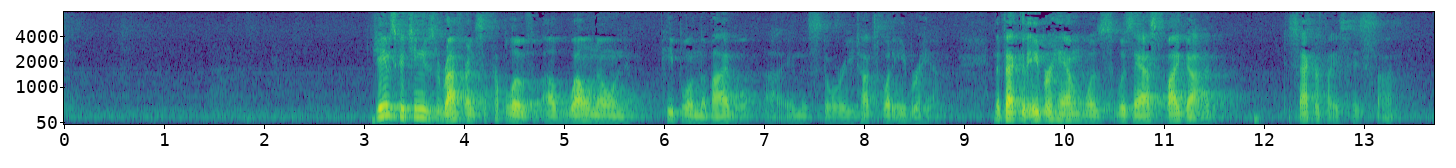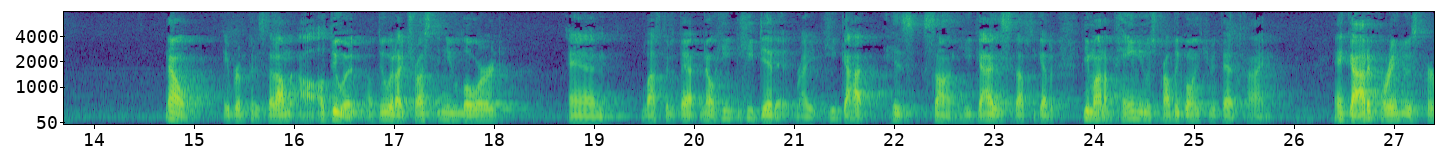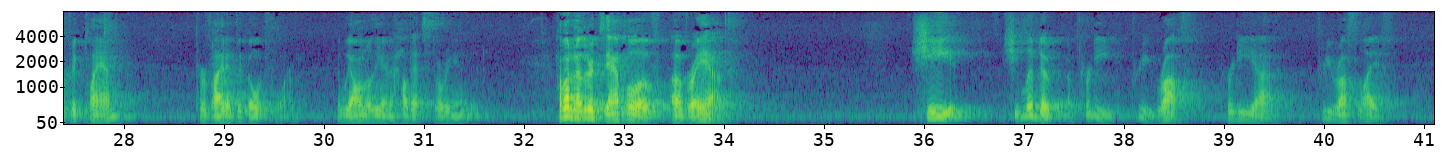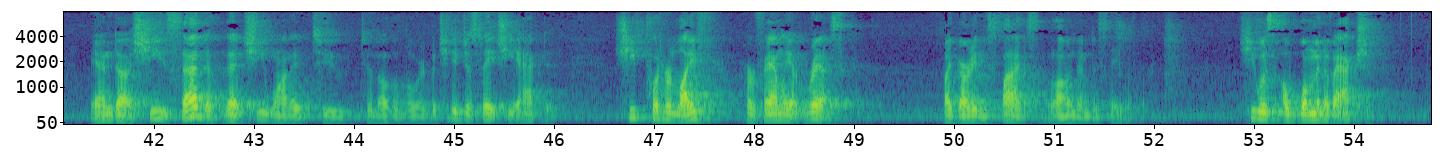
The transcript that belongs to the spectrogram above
James continues to reference a couple of, of well known people in the Bible uh, in this story. He talks about Abraham. And the fact that Abraham was, was asked by God to sacrifice his son. Now, Abraham could have said, I'll, I'll do it. I'll do it. I trust in you, Lord. And left it at that. No, he, he did it, right? He got his son. He got his stuff together. The amount of pain he was probably going through at that time. And God, according to his perfect plan, provided the goat for him. And we all know the end, how that story ended. How about another example of, of Rahab? She, she lived a, a pretty, pretty rough, pretty, uh, pretty rough life. And uh, she said that she wanted to, to know the Lord, but she didn't just say it, she acted. She put her life, her family at risk by guarding the spies, allowing them to stay with her. She was a woman of action.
